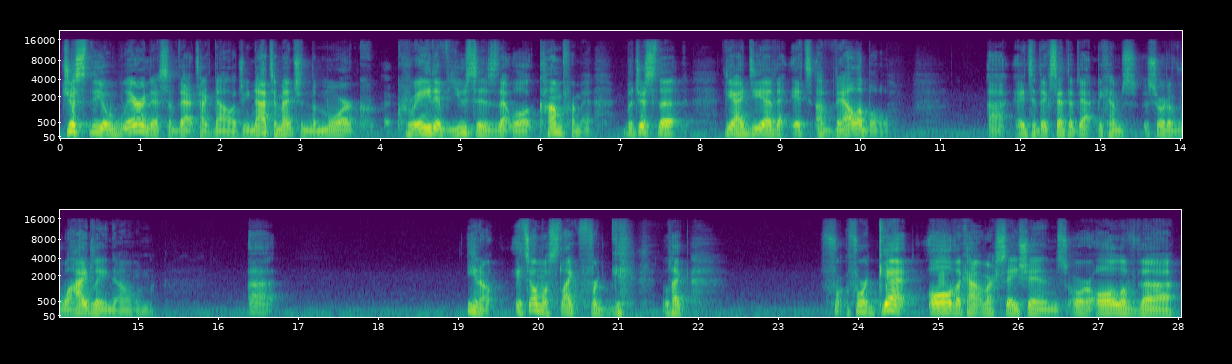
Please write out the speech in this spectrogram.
just the awareness of that technology, not to mention the more cr- creative uses that will come from it, but just the the idea that it's available uh, and to the extent that that becomes sort of widely known, uh, you know, it's almost like forget, like for, forget all the conversations or all of the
